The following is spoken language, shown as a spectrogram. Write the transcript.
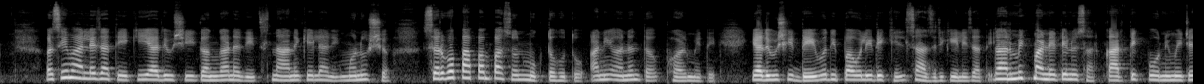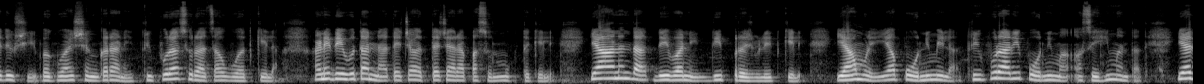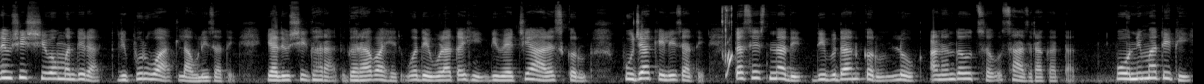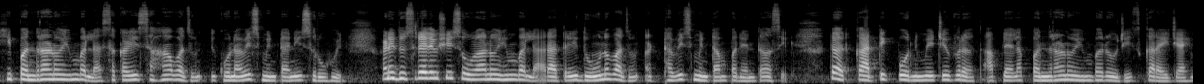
असे मानले जाते की या दिवशी गंगा नदीत स्नान केल्याने मनुष्य सर्व पापांपासून मुक्त होतो आणि अनंत फळ मिळते. या दिवशी देव दीपावली देखील साजरी केली जाते. धार्मिक मान्यतेनुसार कार्तिक पौर्णिमेच्या दिवशी भगवान शंकराने त्रिपुरासुराचा वध केला. आणि देवतांना त्याच्या अत्याचारापासून मुक्त केले. या आनंदात देवाने दीप प्रज्वलित केले. यामुळे या पौर्णिमेला त्रिपुरारी पौर्णिमा असेही म्हणतात. या दिवशी शिव मंदिरात त्रिपुरवात लावली जाते. या दिवशी घरात घराबाहेर व देवळातही दिव्याची आरस करून पूजा केली जाते. तसेच नदीत दीपदान करून लोक आनंद उत्सव साजरा करतात. पौर्णिमा तिथी ही पंधरा नोव्हेंबरला सकाळी सहा वाजून एकोणावीस मिनिटांनी सुरू होईल आणि दुसऱ्या दिवशी सोळा नोव्हेंबरला रात्री दोन वाजून अठ्ठावीस मिनिटांपर्यंत असेल. तर कार्तिक पौर्णिमेचे व्रत आपल्याला पंधरा नोव्हेंबर रोजीच करायचे आहे.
